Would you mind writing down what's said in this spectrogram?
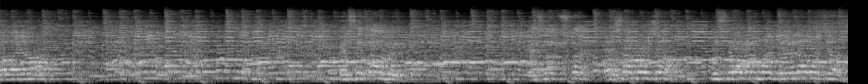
halaya Esat abi. Esat Usta Esat hocam kusura bakma böyle alacağız.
